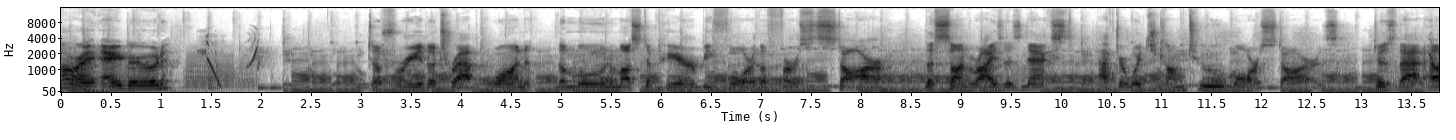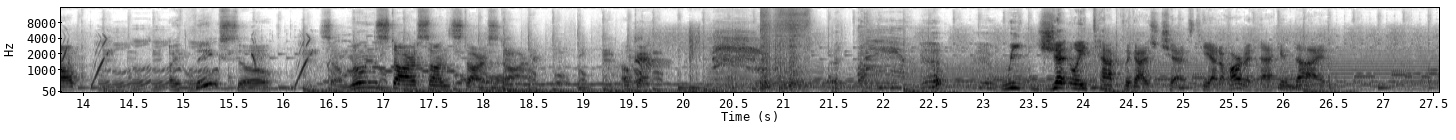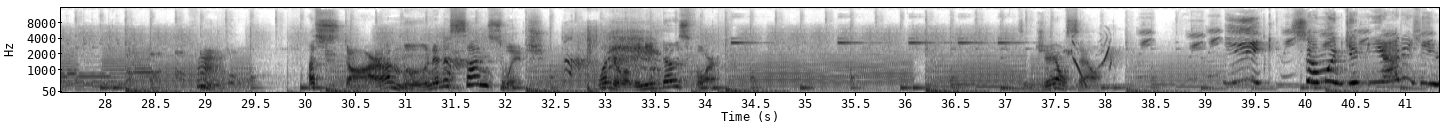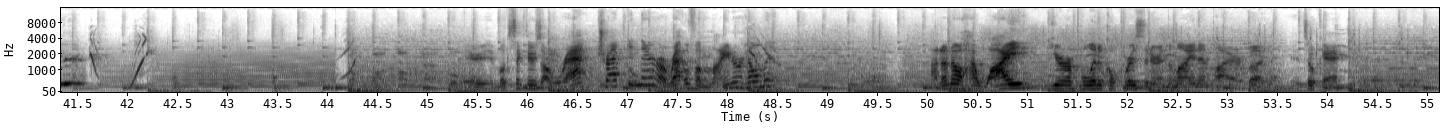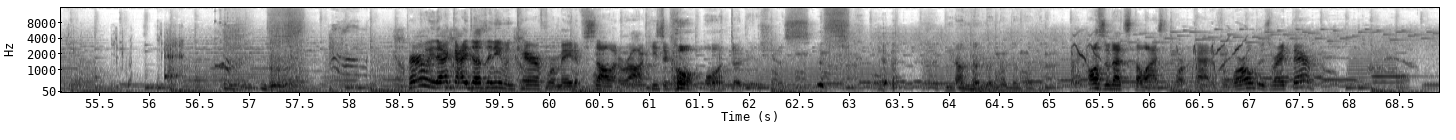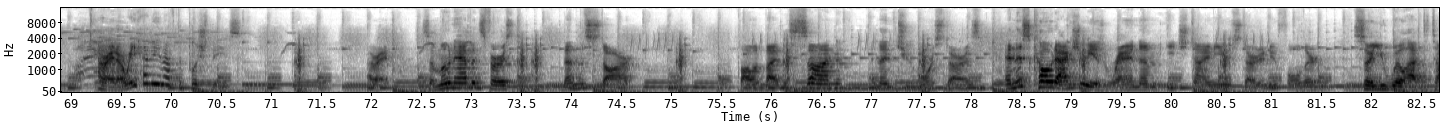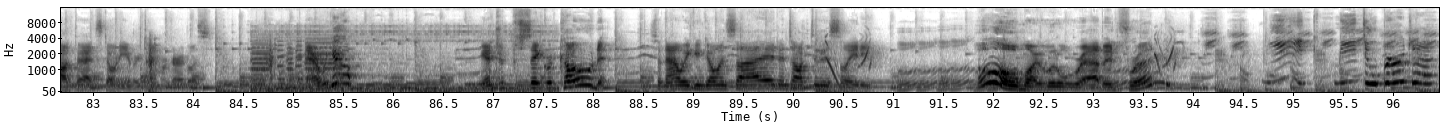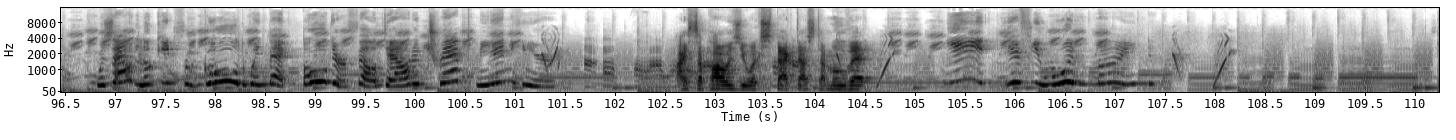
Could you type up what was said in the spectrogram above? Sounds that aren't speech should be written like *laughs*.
Alright, hey dude. To free the trapped one, the moon must appear before the first star. The sun rises next, after which come two more stars. Does that help? I think so. So moon, star, sun, star, star. Okay. *laughs* we gently tapped the guy's chest. He had a heart attack and died. A star, a moon, and a sun switch. Wonder what we need those for. It's a jail cell. Eek! Someone get me out of here! There, it looks like there's a rat trapped in there, a rat with a miner helmet. I don't know how why you're a political prisoner in the Mayan Empire, but it's okay. Apparently that guy doesn't even care if we're made of solid rock. He's like, oh, oh delicious. *laughs* nom, nom, nom. Also, that's the last warp pad of the world, is right there. Alright, are we heavy enough to push these? Alright, so moon happens first, then the star, followed by the sun, and then two more stars. And this code actually is random each time you start a new folder, so you will have to talk to that Stony every time regardless. And there we go! We entered the sacred code! So now we can go inside and talk to this lady. Oh, my little rabbit friend. Eek, me too, Berta. Was out looking for gold when that boulder fell down and trapped me in here. I suppose you expect us to move it? Eek, if you wouldn't mind.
